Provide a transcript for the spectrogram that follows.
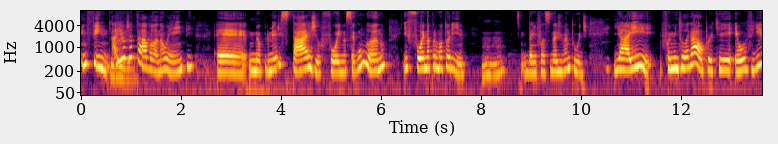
Enfim, Que aí eu já tava lá na UEMP. É, meu primeiro estágio foi no segundo ano e foi na promotoria Uhum. da infância e da juventude. E aí foi muito legal, porque eu vi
